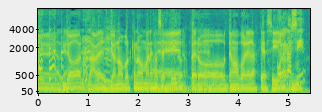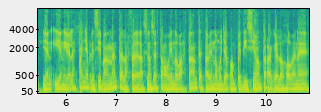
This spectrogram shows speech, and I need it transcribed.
eh? Yo, no, a ver, yo no porque no manejo ese estilo, pero tengo colegas que sí. ¿Colegas sí? Y a, y a nivel España principalmente, la federación se está moviendo bastante, está habiendo mucha competición para que los jóvenes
